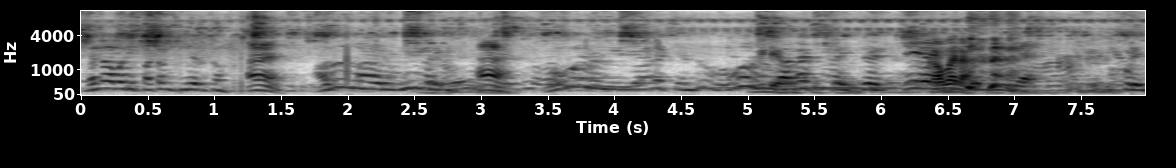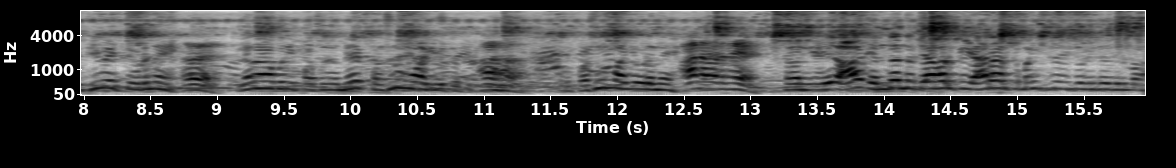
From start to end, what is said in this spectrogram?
பட்டணத்தில் இருக்கும். ஆ, அறுபதாயிரம் ஆ. ஒவ்வொரு வீதியாக சென்று ஒவ்வொரு தீ கவரா. இப்படி தீ வைத்த உடனே. கங்காபுரி பட்டணமே பசுமாகிவிட்டது பசுமாகிய உடனே எந்தெந்த தேவருக்கு யாராருக்கு மகிழ்ச்சி சொல்லிட்டு தெரியுமா?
